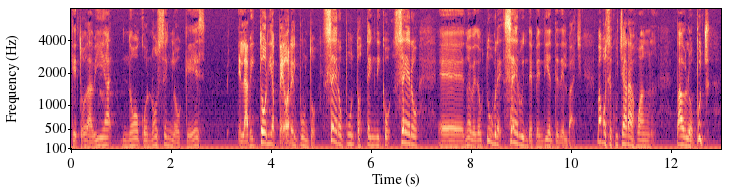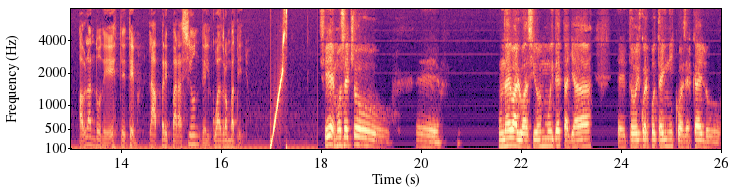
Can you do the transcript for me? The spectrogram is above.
que todavía no conocen lo que es la victoria, peor el punto, cero puntos técnicos, cero 9 eh, de octubre, cero Independiente del Valle. Vamos a escuchar a Juan Pablo Puch hablando de este tema, la preparación del cuadro ambateño. Sí, hemos hecho eh, una evaluación muy detallada de todo el cuerpo técnico acerca de, lo,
